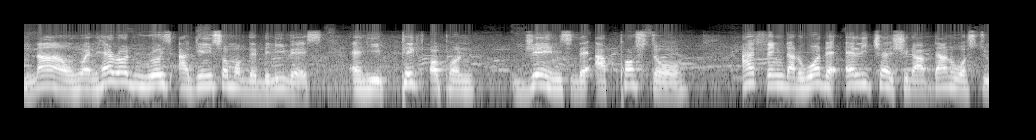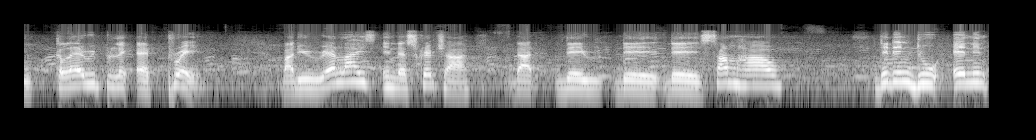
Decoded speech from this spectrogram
Now, when Herod rose against some of the believers and he picked upon James the apostle I think that what the early church should have done was to clearly play, uh, pray. But you realize in the scripture that they they they somehow didn't do any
